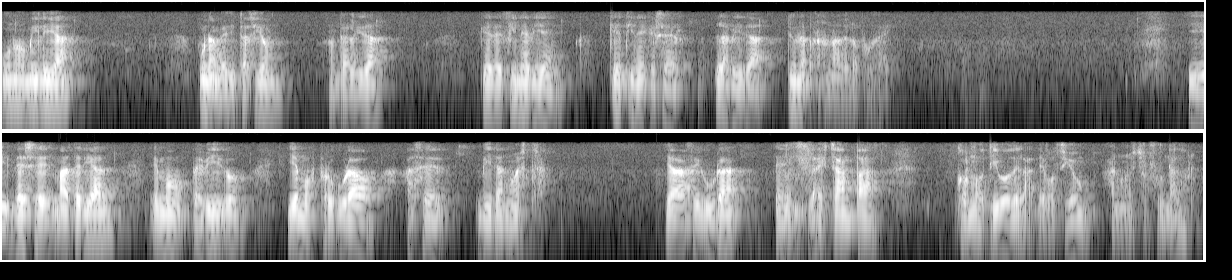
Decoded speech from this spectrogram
una homilía, una meditación, en realidad, que define bien qué tiene que ser la vida de una persona de Opus Dei. Y de ese material hemos bebido y hemos procurado hacer vida nuestra. Y ahora figura en la estampa con motivo de la devoción a nuestro fundador.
